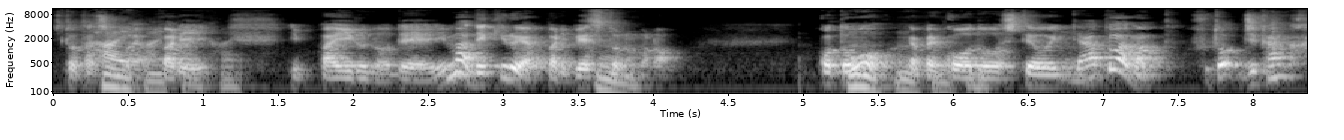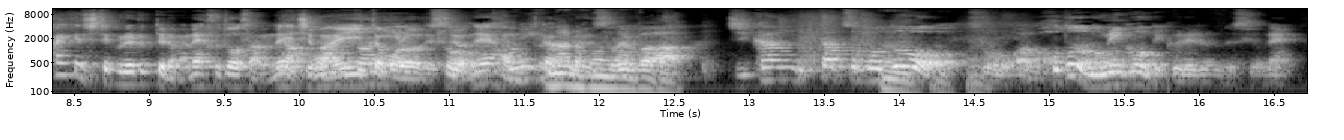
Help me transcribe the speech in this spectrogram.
人たちもはいやっぱりはいっぱいいるので、今できるやっぱりベストのもの、ことをやっぱり行動しておいて、あとはまあ、不動時間が解決してくれるっていうのがね、不動産のね、一番いいところですよね、そうとに本当に。かくそれは、時間経つほど、うんそう、あの、ほとんど飲み込んでくれるんですよね。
